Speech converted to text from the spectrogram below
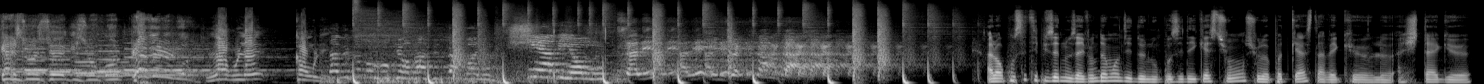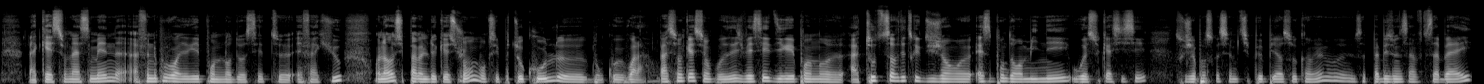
Quels sont ceux qui sont contre Levez le doigt Là où quand on She be on move. Alors pour cet épisode, nous avions demandé de nous poser des questions sur le podcast avec euh, le hashtag euh, la question de la semaine afin de pouvoir y répondre lors de cette euh, FAQ. On a reçu pas mal de questions, donc c'est plutôt cool. Donc euh, voilà, passion questions posées. Je vais essayer d'y répondre à toutes sauf des trucs du genre est-ce bon d'eminer ou est-ce cassissé Parce que je pense que c'est un petit peu perso quand même, ça pas besoin de ça, ça. Et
